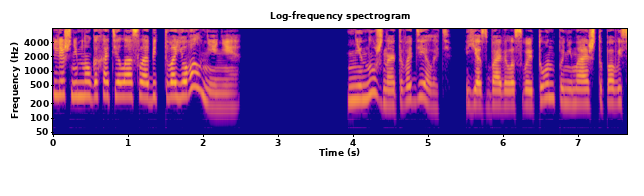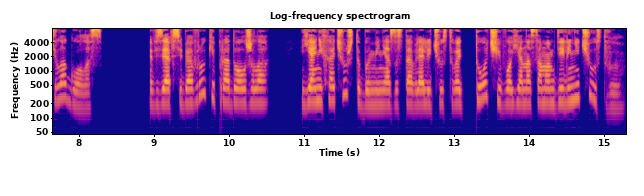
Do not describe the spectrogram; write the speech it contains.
Лишь немного хотела ослабить твое волнение». «Не нужно этого делать». Я сбавила свой тон, понимая, что повысила голос. Взяв себя в руки, продолжила. «Я не хочу, чтобы меня заставляли чувствовать то, чего я на самом деле не чувствую».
